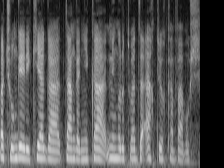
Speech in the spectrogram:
bacungera ikiyaga Tanganyika n'inkuru tubaza Arthur Kavabushi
